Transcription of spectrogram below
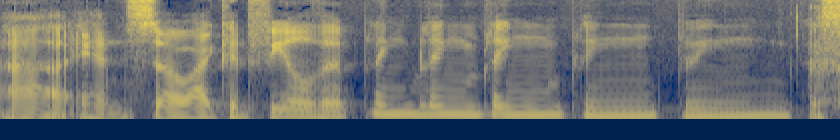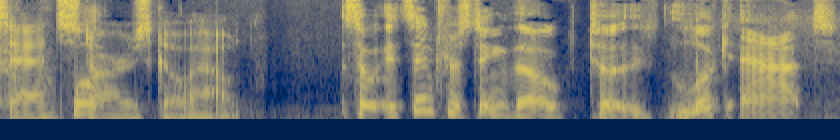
uh, and so I could feel the bling, bling, bling, bling, bling. The sad stars well, go out. So it's interesting though to look at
